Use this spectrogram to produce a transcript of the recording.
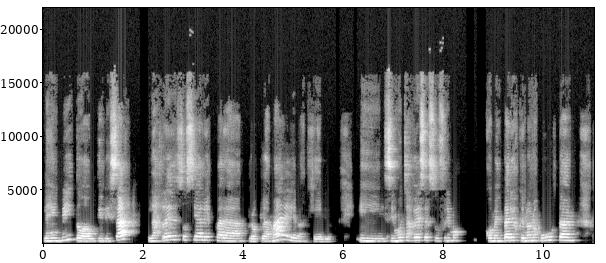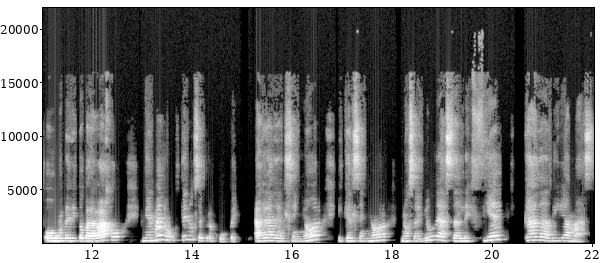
les invito a utilizar las redes sociales para proclamar el Evangelio. Y si muchas veces sufrimos comentarios que no nos gustan o un dedito para abajo, mi hermano, usted no se preocupe. Agrade al Señor y que el Señor nos ayude a serle fiel cada día más.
